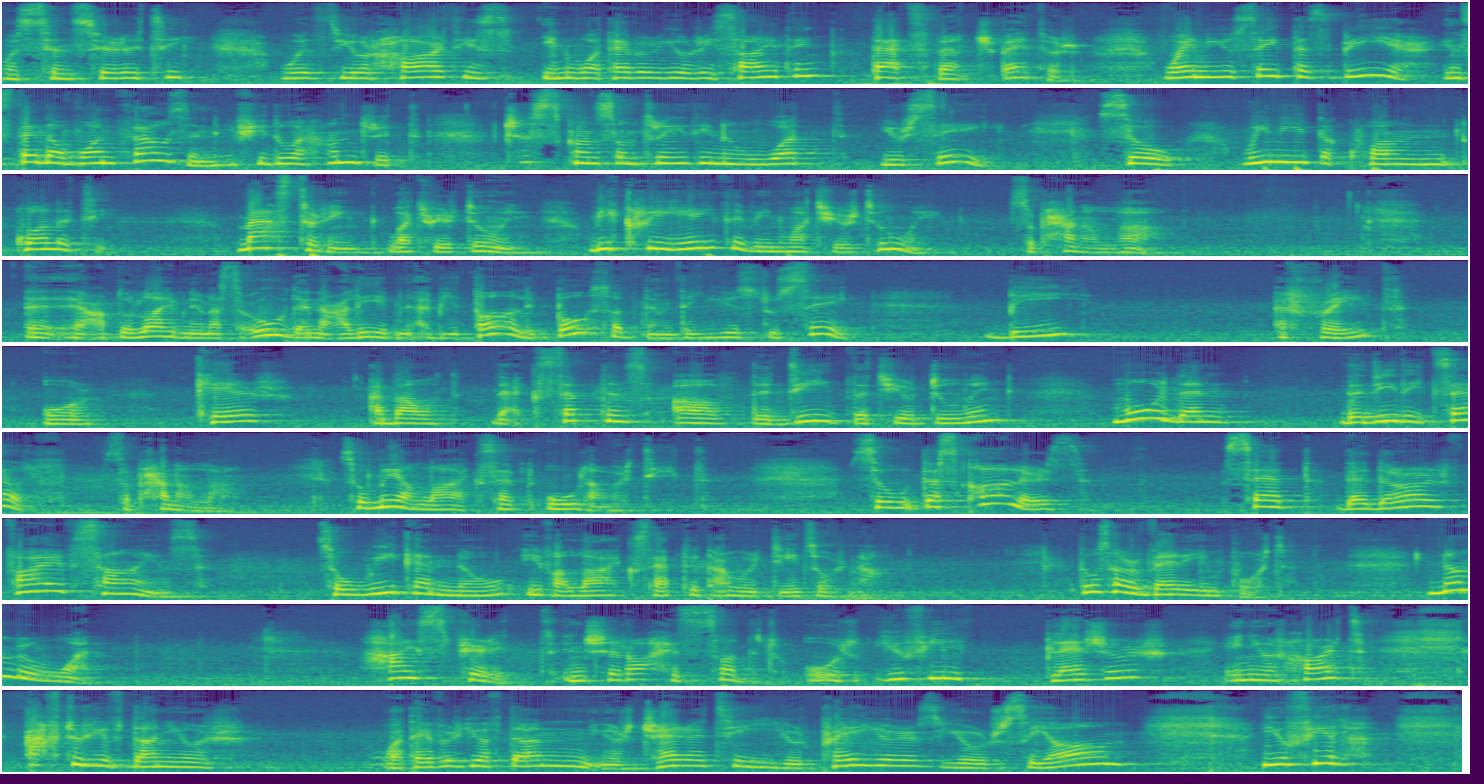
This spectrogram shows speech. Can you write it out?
with sincerity, with your heart is in whatever you're reciting, that's much better. When you say tasbih, instead of 1,000, if you do 100, just concentrating on what you're saying. So we need the quality, mastering what we're doing. Be creative in what you're doing. Subhanallah uh, Uh, Abdullah ibn Mas'ud and Ali ibn Abi Talib, both of them, they used to say, be afraid or care about the acceptance of the deed that you're doing more than the deed itself. Subhanallah. So may Allah accept all our deeds. So the scholars said that there are five signs so we can know if Allah accepted our deeds or not. Those are very important. Number one, high spirit, انشراح الصدر, or you feel pleasure in your heart after you've done your whatever you have done, your charity, your prayers, your siyam, you feel,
